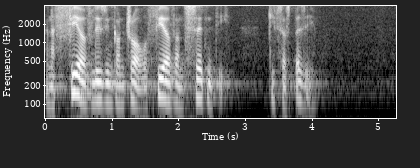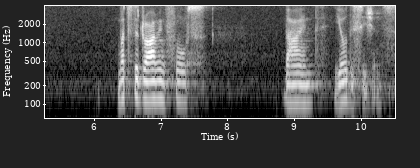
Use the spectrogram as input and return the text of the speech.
And a fear of losing control, a fear of uncertainty keeps us busy. What's the driving force behind your decisions?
